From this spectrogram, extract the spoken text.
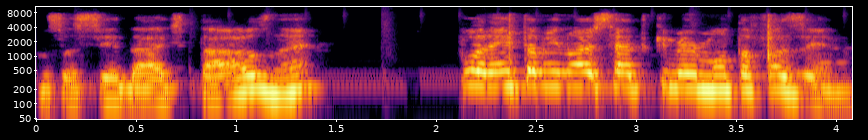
na sociedade e tal, né? Porém, também não é certo o que meu irmão tá fazendo.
